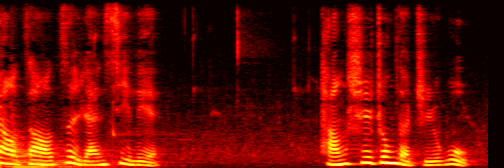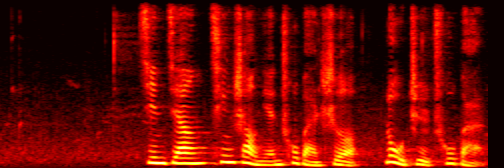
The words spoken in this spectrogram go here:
妙造自然系列，唐诗中的植物。新疆青少年出版社录制出版。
